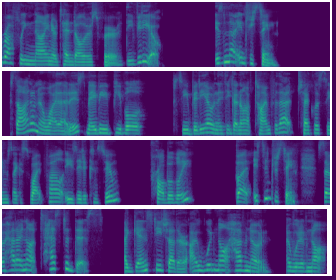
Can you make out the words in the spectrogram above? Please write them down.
roughly nine or ten dollars for the video. Isn't that interesting? So I don't know why that is. Maybe people see video and they think I don't have time for that. Checklist seems like a swipe file, easy to consume. Probably. But it's interesting. So had I not tested this against each other, I would not have known. I would have not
